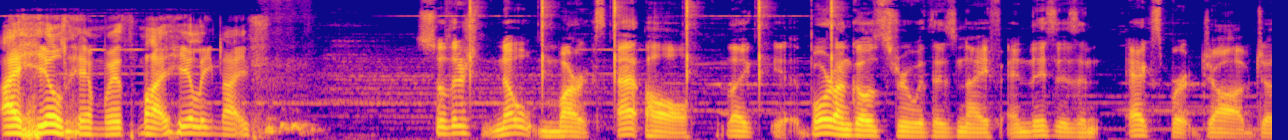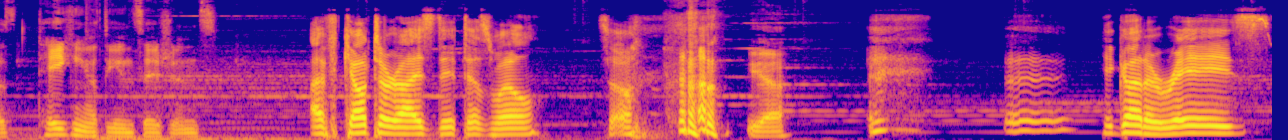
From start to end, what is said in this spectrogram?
I healed him with my healing knife. So there's no marks at all. Like, yeah, Bordon goes through with his knife, and this is an expert job just taking out the incisions. I've cauterized it as well. So Yeah. Uh, he got a raise,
